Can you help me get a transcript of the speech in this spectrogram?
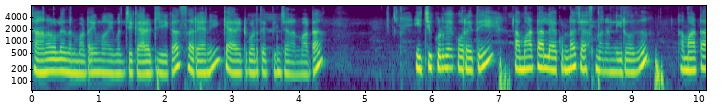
చాలా రోజులైందనమాట మా ఈ మధ్య క్యారెట్ చేయక. సరే అని క్యారెట్ కూడా తెప్పించాను అనమాట ఈ చిక్కుడుకాయ కూర అయితే టమాటా లేకుండా చేస్తున్నానండి ఈరోజు. టమాటా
